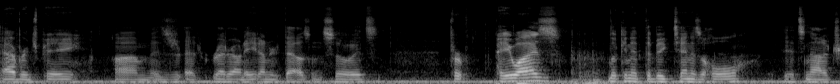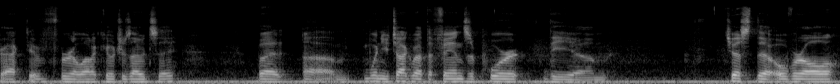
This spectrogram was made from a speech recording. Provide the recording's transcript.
average pay um, is at right around 800,000. So it's for pay wise, looking at the Big Ten as a whole, it's not attractive for a lot of coaches, I would say. But um, when you talk about the fan support, the um, just the overall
